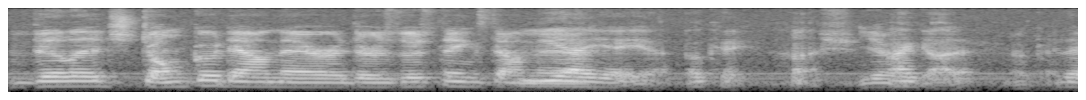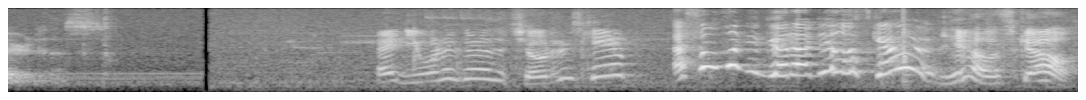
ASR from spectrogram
Village. Don't go down there. There's those things down there. yeah, yeah, yeah. Okay, hush. Yeah. I got it. Okay. There it is. Hey, do you want to go to the children's camp? That sounds like a good idea. Let's go. Yeah, let's go.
